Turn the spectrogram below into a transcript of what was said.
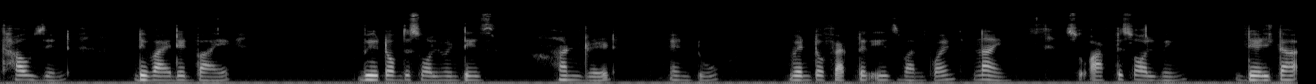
1000 divided by weight of the solvent is 100 into van 't Hoff factor is 1.9 so after solving delta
